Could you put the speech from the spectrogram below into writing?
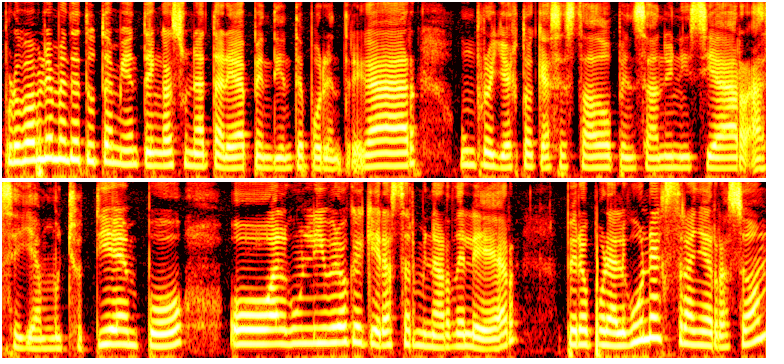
Probablemente tú también tengas una tarea pendiente por entregar, un proyecto que has estado pensando iniciar hace ya mucho tiempo o algún libro que quieras terminar de leer, pero por alguna extraña razón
